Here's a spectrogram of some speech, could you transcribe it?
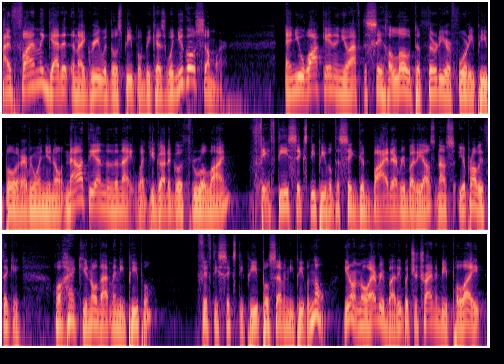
I finally get it, and I agree with those people because when you go somewhere and you walk in and you have to say hello to 30 or 40 people or everyone you know, now at the end of the night, what, you got to go through a line? 50, 60 people to say goodbye to everybody else. Now you're probably thinking, well, heck, you know that many people? 50, 60 people, 70 people? No, you don't know everybody, but you're trying to be polite.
